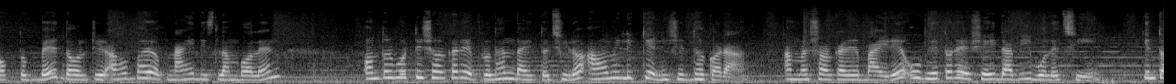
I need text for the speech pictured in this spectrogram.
বক্তব্যে দলটির আহ্বায়ক নাহিদ ইসলাম বলেন, অন্তর্বর্তী সরকারের প্রধান দায়িত্ব ছিল আওয়ামী লীগকে নিষিদ্ধ করা। আমরা সরকারের বাইরে ও ভেতরে সেই দাবি বলেছি। কিন্তু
